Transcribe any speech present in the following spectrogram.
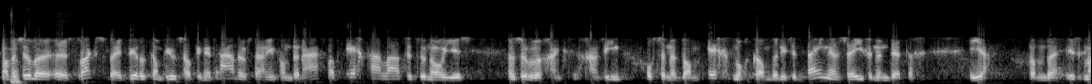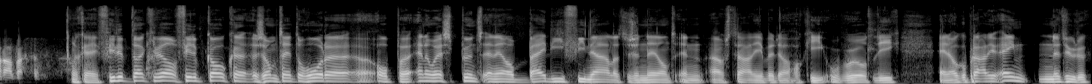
Maar we zullen uh, straks bij het wereldkampioenschap in het ADO-stadion van Den Haag, wat echt haar laatste toernooi is, dan zullen we gaan, gaan zien of ze het dan echt nog kan. Dan is het bijna 37. Ja, dan uh, is het maar afwachten. Oké, Filip, dankjewel. Filip Koken, zometeen te horen eh, op eh, nos.nl... bij die finale tussen Nederland en Australië... bij de Hockey World League. En ook op Radio 1 natuurlijk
